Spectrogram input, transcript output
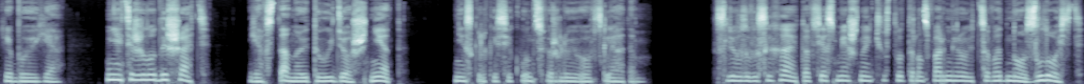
требую я. Мне тяжело дышать. Я встану, и ты уйдешь. Нет. Несколько секунд сверлю его взглядом. Слезы высыхают, а все смешанные чувства трансформируются в одно — злость.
